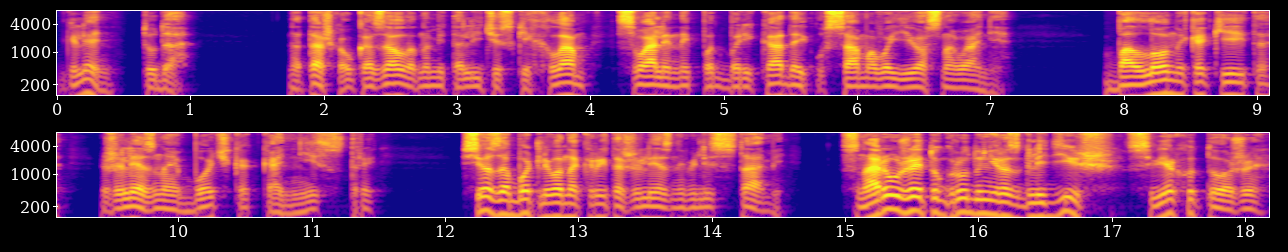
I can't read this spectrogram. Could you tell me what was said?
Глянь туда. Наташка указала на металлический хлам, сваленный под баррикадой у самого ее основания баллоны какие-то, железная бочка, канистры. Все заботливо накрыто железными листами. Снаружи эту груду не разглядишь, сверху тоже,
